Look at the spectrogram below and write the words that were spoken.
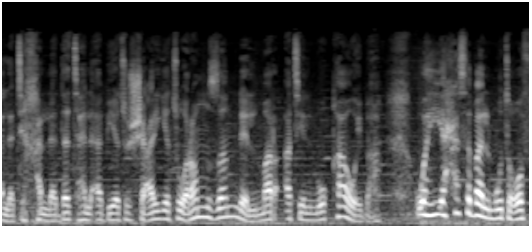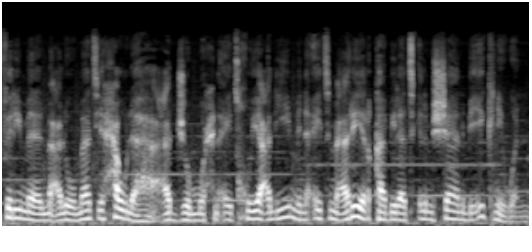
التي خلدتها الأبيات الشعرية رمزا للمرأة المقاومة وهي حسب المتوفر من المعلومات حولها عد جموح نأيت خويعلي من أيت معرير قبيلة إلمشان بإكنيون.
